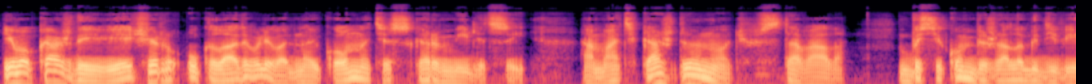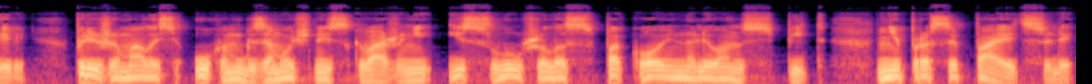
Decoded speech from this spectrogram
Его каждый вечер укладывали в одной комнате с кормилицей, а мать каждую ночь вставала, босиком бежала к двери, прижималась ухом к замочной скважине и слушала, спокойно ли он спит, не просыпается ли,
